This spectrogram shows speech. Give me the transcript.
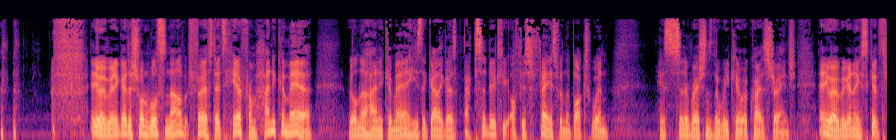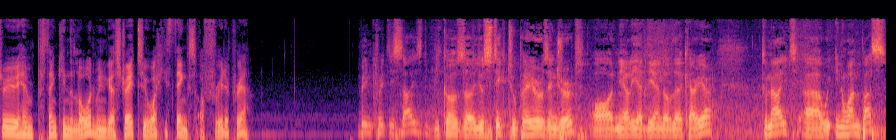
anyway, we're going to go to Sean Wilson now, but first, let's hear from Heyneke Meyer. We all know Heyneke Meyer. He's the guy that goes absolutely off his face when the Boks win. His celebrations the weekend were quite strange. Anyway, we're going to skip through him thanking the Lord. We're going to go straight to what he thinks of du Preez. Been criticized because uh, you stick to players injured or nearly at the end of their career. Tonight, uh, we, in one pass,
